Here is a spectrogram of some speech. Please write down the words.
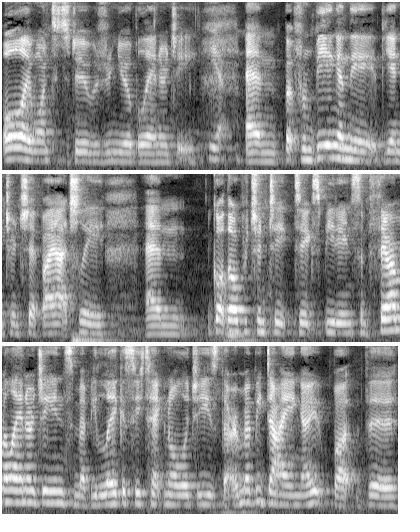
all I wanted to do was renewable energy. Yeah. Um, but from being in the, the internship, I actually um, got the opportunity to experience some thermal energy and some maybe legacy technologies that are maybe dying out, but the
